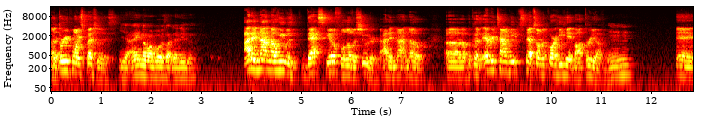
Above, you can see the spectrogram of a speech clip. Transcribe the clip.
a Yeah. three point specialist. yeah, I ain't know my boys like that either. I did not know he was that skillful of a shooter. I did not know. Uh, because every time he steps on the court, he hit about three of them. Mm-hmm. And,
